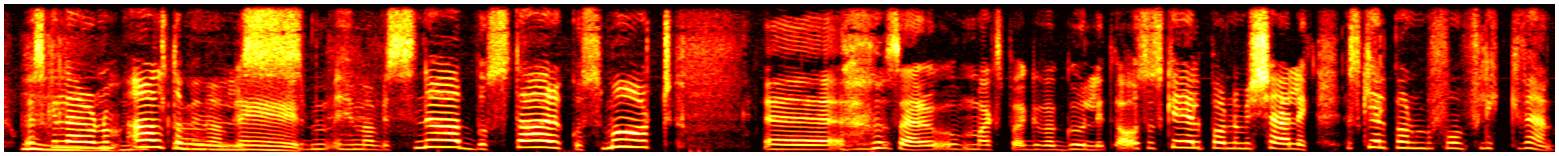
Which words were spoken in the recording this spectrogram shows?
Och jag ska lära honom Mm, allt om hur man, blir, hur man blir snabb och stark och smart. Eh, och så här, och Max bara, gud vad gulligt. Ja, och så ska jag hjälpa honom med kärlek. Jag ska hjälpa honom att få en flickvän.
